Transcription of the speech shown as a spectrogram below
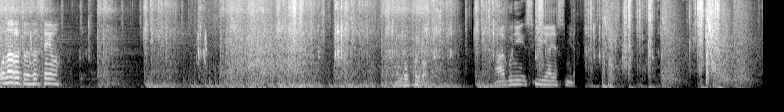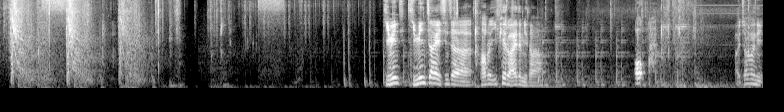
오나라도 드세요. 풀고. 아군이 승리하였습니다. 김인, 김인자에 진짜 바로 2피해로 와야 됩니다. 어? 아, 짜가니.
